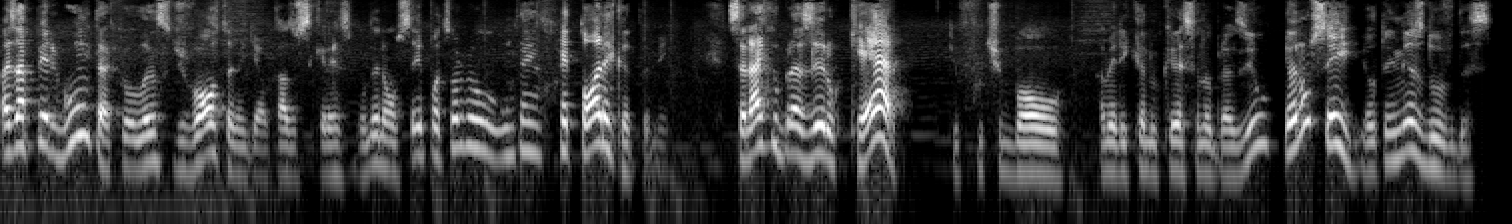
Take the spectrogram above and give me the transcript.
Mas a pergunta que eu lanço de volta, Miguel, caso você queira responder, não sei, pode ser uma pergunta retórica também. Será que o brasileiro quer que o futebol americano cresça no Brasil? Eu não sei, eu tenho minhas dúvidas.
